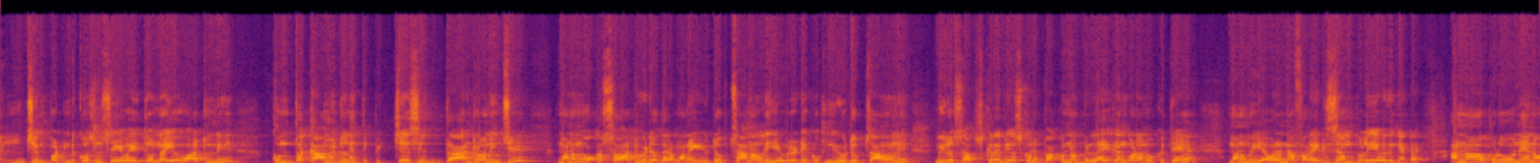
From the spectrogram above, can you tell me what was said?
మంచి ఇంపార్టెంట్ క్వశ్చన్స్ ఏవైతే ఉన్నాయో వాటిని కొంత కామెంట్లను అయితే పిక్ చేసి దాంట్లో నుంచి మనం ఒక షార్ట్ వీడియో ద్వారా మన యూట్యూబ్ ఛానల్ని ఎవ్రీడే కుకింగ్ యూట్యూబ్ ఛానల్ని మీరు సబ్స్క్రైబ్ చేసుకొని పక్కన బిల్ ఐకాన్ కూడా నొక్కితే మనం ఎవరైనా ఫర్ ఎగ్జాంపుల్ ఏ విధంగా అంటే అన్న ఇప్పుడు నేను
